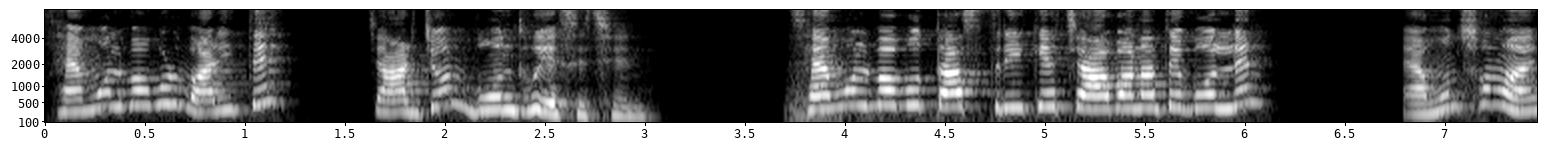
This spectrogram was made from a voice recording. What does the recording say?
শ্যামলবাবুর বাড়িতে চারজন বন্ধু এসেছেন। শ্যামলবাবু তার স্ত্রীকে চা বানাতে বললেন। এমন সময়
